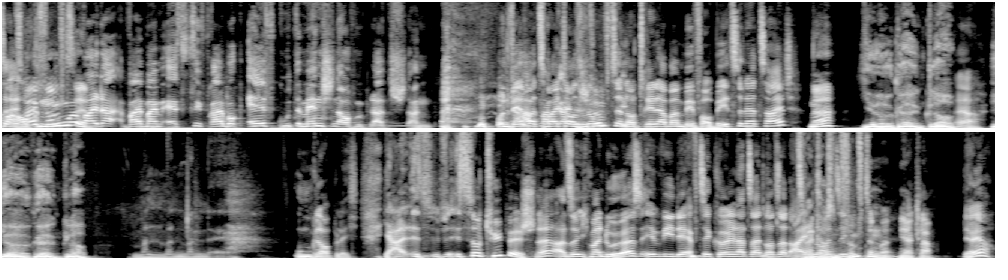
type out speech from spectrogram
2015. nur weil, da, weil beim SC Freiburg elf gute Menschen auf dem Platz standen. Und wer Da war hat man keine 2015 Chance. noch Trainer beim BVB zu der Zeit? Na? Jürgen Klopp. Ja. Jürgen Klopp. Mann, Mann, Mann, ey. Unglaublich. Ja, es ist so typisch, ne? Also ich meine, du hörst irgendwie, der FC Köln hat seit 1991. 2015 war, ja klar. Ja, ja.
